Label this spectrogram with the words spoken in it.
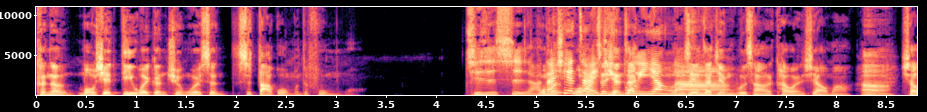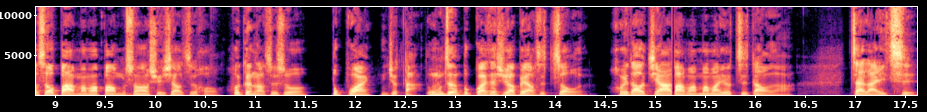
可能某些地位跟权威甚是大过我们的父母。其实是啊，我们但现在已经不一样了。我们之前在节目不是常常开玩笑吗？嗯，小时候爸爸妈妈把我们送到学校之后，会跟老师说不乖你就打。我们真的不乖，在学校被老师揍了，回到家爸爸妈妈又知道了啊，再来一次。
